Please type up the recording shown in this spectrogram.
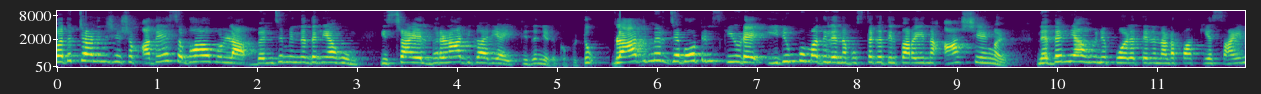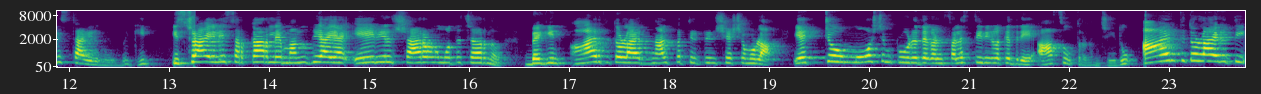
പതിറ്റാണ്ടിന് ശേഷം അതേ സ്വഭാവമുള്ള ബെഞ്ചമിൻ നെതന്യാഹുവും ഇസ്രായേൽ ഭരണാധികാരിയായി തിരഞ്ഞെടുക്കപ്പെട്ടു. വ്ളാദിമിർ ജബോട്ടിൻസ്കിയുടെ ഇരുമ്പ് മതിൽ എന്ന പുസ്തകത്തിൽ പറയുന്ന ആശയങ്ങൾ നെതന്യാഹുവിനെ പോലെ തന്നെ നടപ്പാക്കിയ സയനിസ്റ്റ് ആയിരുന്നു ബഗിൻ. ഇസ്രായേലി സർക്കാരിലെ മന്ത്രിയായ ഏരിയൽ ഷാരോണുമൊത്ത് ചേർന്ന് ബഗിൻ ആയിരത്തി തൊള്ളായിരത്തി നാൽപ്പത്തി എട്ടിന് ശേഷമുള്ള ഏറ്റവും മോശം ക്രൂരതകൾ ഫലസ്തീനികൾക്കെതിരെ ആസൂത്രണം ചെയ്തു. ആയിരത്തി തൊള്ളായിരത്തി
